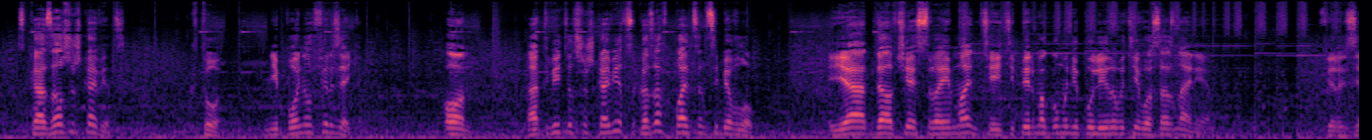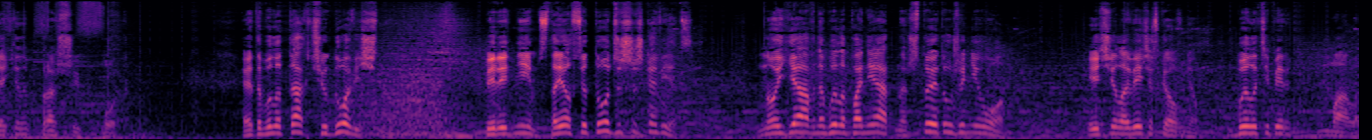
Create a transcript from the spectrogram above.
— сказал Шишковец. «Кто?» — не понял Ферзякин. «Он», — ответил Шишковец, указав пальцем себе в лоб. «Я отдал часть своей мантии и теперь могу манипулировать его сознанием». Ферзякина прошиб пот. Это было так чудовищно. Перед ним стоял все тот же Шишковец. Но явно было понятно, что это уже не он. И человеческого в нем было теперь мало.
